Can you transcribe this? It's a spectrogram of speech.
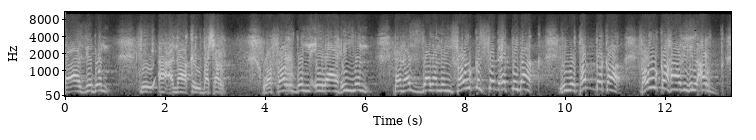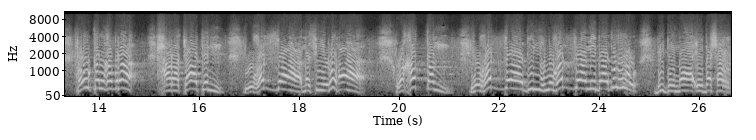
لازب في أعناق البشر. وفرض إلهي تنزل من فوق السبع الطباق ليطبق فوق هذه الأرض فوق الغبراء حركات يغذى مسيرها وخطا يغذى دم يغذى مداده بدماء بشر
